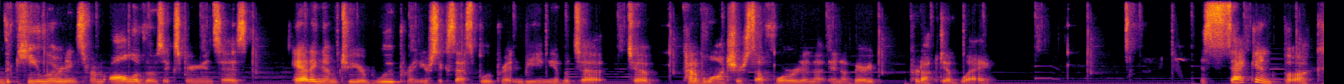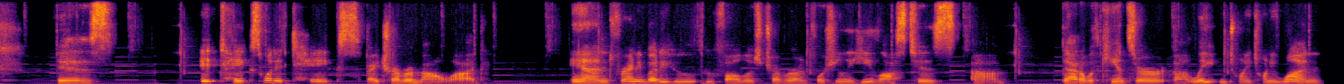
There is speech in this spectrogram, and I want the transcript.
the key learnings from all of those experiences adding them to your blueprint your success blueprint and being able to to kind of launch yourself forward in a, in a very productive way. The second book is it takes what it takes by trevor Moawad and for anybody who who follows trevor unfortunately he lost his um, battle with cancer uh, late in 2021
